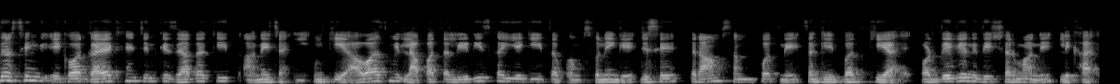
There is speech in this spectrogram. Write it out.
सुखविंदर सिंह एक और गायक हैं जिनके ज़्यादा गीत आने चाहिए। उनकी आवाज़ में लापता लेडीज़ का ये गीत अब हम सुनेंगे, जिसे राम संपत ने संगीतबद्ध किया है और दिव्य निधि शर्मा ने लिखा है।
